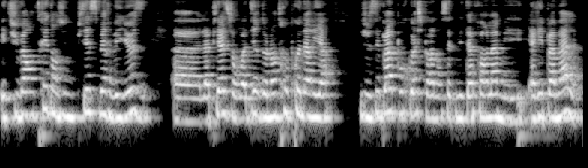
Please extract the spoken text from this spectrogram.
Et tu vas entrer dans une pièce merveilleuse, euh, la pièce, on va dire, de l'entrepreneuriat. Je sais pas pourquoi je parle dans cette métaphore-là, mais elle est pas mal.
